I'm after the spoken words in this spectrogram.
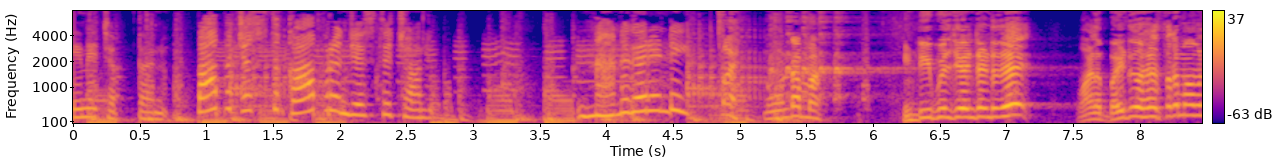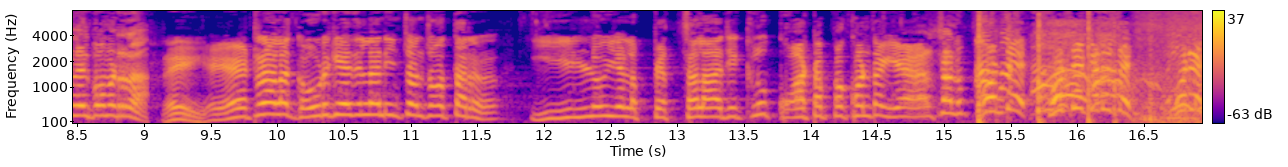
నేనే చెప్తాను. పాప జస్ట్ కాపురం చేస్తే చాలు. నాన్నగారండి. నువ్వు ఉండమ్మా. ఇంటికి పిలిచి ఏంటంటే ఇదే? వాళ్ళ బయట దోసేస్తారా మమ్మల్ని వెళ్ళిపోమంటారా? రే ఏట్రాల గౌడు గేదెల్లా నించొని చూస్తారు? ఈ ఇళ్ళు వీళ్ళ పెచ్చలాజిక్లు కోటప్ప కొంట ఏసలు. పోండి, పోండి ఇక్కడి నుంచి, పోండి.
